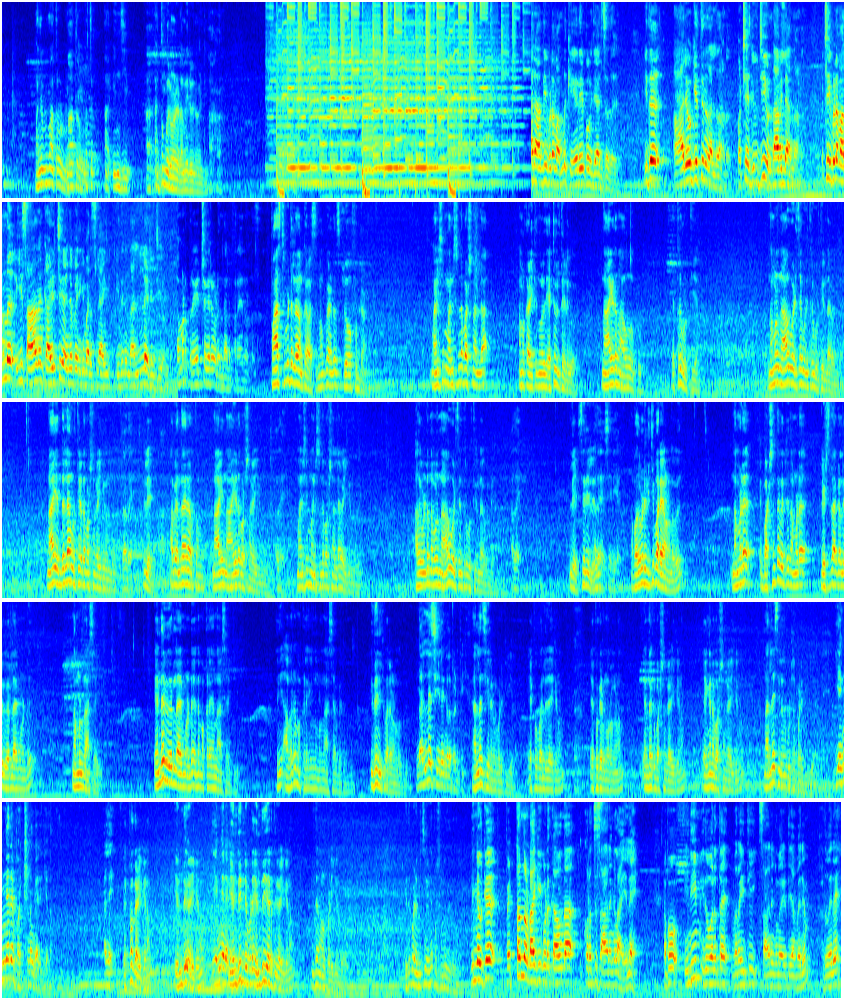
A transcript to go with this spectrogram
മഞ്ഞൾപ്പൊടി മാത്രമേ ഉള്ളൂ. മാത്രമേ ഉള്ളൂ. ഇഞ്ചി അല്പം കുരുമുളക് ഇടാം എരിവിന് വേണ്ടി. ഞാൻ ആദ്യം ഇവിടെ വന്ന് കയറിയപ്പോൾ വിചാരിച്ചത് ഇത് ആരോഗ്യത്തിന് നല്ലതാണ്. പക്ഷേ രുചി ഉണ്ടാവില്ല എന്നാണ്. പക്ഷേ ഇവിടെ വന്ന് ഈ സാധനം കഴിച്ചു കഴിഞ്ഞപ്പോൾ എനിക്ക് മനസ്സിലായി ഇതിന് നല്ല രുചിയുണ്ട്. നമ്മുടെ പ്രേക്ഷകരോട് എന്താണ് പറയാനുള്ളത്? ഫാസ്റ്റ് ഫുഡല്ല നമുക്ക് ആവശ്യം? നമുക്ക് വേണ്ടത് സ്ലോ ഫുഡാണ് മനുഷ്യൻ മനുഷ്യന്റെ ഭക്ഷണമല്ല നമ്മൾ കഴിക്കുന്നത് ഏറ്റവും വലിയ തെളിവ്. നായുടെ നാവ് നോക്കൂ. എത്ര വൃത്തിയാണ് നമ്മൾ നാവ് പഠിച്ചാൽ ഇത്ര വൃത്തി ഉണ്ടാവില്ല നായ എന്തെല്ലാം വൃത്തിയായിട്ട് ഭക്ഷണം കഴിക്കുന്നുണ്ട്? അതെ. ഇല്ലേ? അപ്പോൾ എന്തായാലും അർത്ഥം? നായ നായയുടെ ഭക്ഷണം കഴിക്കുന്നത് അതെ. മനുഷ്യൻ മനുഷ്യന്റെ ഭക്ഷണമല്ല കഴിക്കുന്നത്. അതുകൊണ്ട് നമ്മൾ നാവ് പഠിച്ചാൽ ഇത്ര വൃത്തി ഉണ്ടാവില്ല. അതെ. ഇല്ലേ? ശരിയല്ലേ? അതെ ശരിയാണ്. അപ്പോൾ അതുകൊണ്ട് എനിക്ക് പറയാനുള്ളത് നമ്മുടെ ഭക്ഷണത്തെ പറ്റി നമ്മുടെ രക്ഷിതാക്കളുടെ വിവരലായം കൊണ്ട് നമ്മൾ നാശമായി എന്റെ വിവരലായം കൊണ്ട് എന്റെ മക്കളെ ഞാൻ നാശാക്കി. ഇനി അവരുടെ മക്കളെങ്കിലും നമ്മൾ നാശാക്കരുത്. ഇതെനിക്ക് പറയാനുള്ളത്. നല്ല ശീലങ്ങൾ പഠിപ്പിക്കുക. നല്ല ശീലങ്ങൾ പഠിപ്പിക്കുക. എപ്പോൾ പല്ല് തേക്കണം എപ്പോൾ കിടന്നുറങ്ങണം എന്തൊക്കെ ഭക്ഷണം കഴിക്കണം എങ്ങനെ ഭക്ഷണം കഴിക്കണം നല്ല ശീലങ്ങൾ കുട്ടികളെ പഠിപ്പിക്കുക. എങ്ങനെ ഭക്ഷണം കഴിക്കണം? അല്ലേ? എപ്പോൾ കഴിക്കണം എന്ത് കഴിക്കണം എങ്ങനെ എന്തിന്റെ ഇവിടെ എന്ത് ചേർത്ത് കഴിക്കണം ഇതാണ് നമ്മൾ പഠിക്കേണ്ടത്. ഇത് പഠിപ്പിച്ചു കഴിഞ്ഞാൽ പ്രശ്നങ്ങൾ തീർന്നു. നിങ്ങൾക്ക് പെട്ടെന്ന് ഉണ്ടാക്കി കൊടുക്കാവുന്ന കുറച്ച് സാധനങ്ങളായി അല്ലേ? അപ്പോൾ ഇനിയും ഇതുപോലത്തെ വെറൈറ്റി സാധനങ്ങളുമായിട്ട് ഞാൻ വരും. അതുവരെ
